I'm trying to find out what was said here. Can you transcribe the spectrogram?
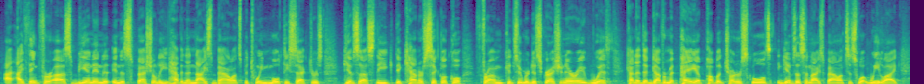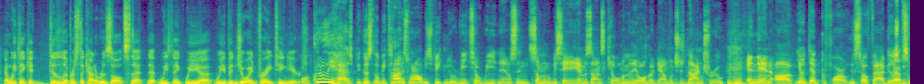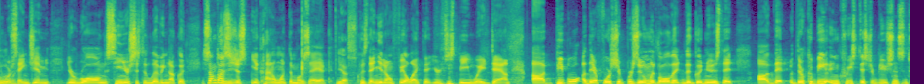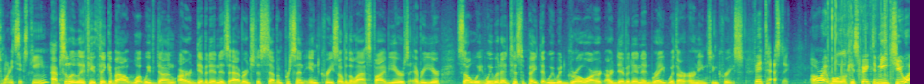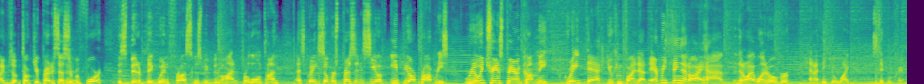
I, I think for us, being in the, in the specialty, having a nice balance between multi sectors gives us the, the counter cyclical from consumer discretionary with kind of the government pay of public charter schools. It gives us a nice balance. It's what we like, and we think it delivers the kind of results that, that we think we, uh, we've enjoyed for 18 years. Well, it clearly has, because there'll be times when I'll be speaking to a retail REIT analyst, and someone will be saying Amazon's killing them, and they all go down, which is not mm-hmm. true. Mm-hmm. And then, uh, you know, Deb Cafaro, who's so fabulous. Absolutely. People are saying, Jim, you're wrong. Senior assisted living, not good. Sometimes you just you kind of want the mosaic. Yes. Because then you don't feel like that you're just being weighed down. Uh, people therefore should presume, with all the, the good news, that uh, that there could be increased distributions in 2016. Absolutely. If you think about what we've done, our dividend has averaged a 7% increase over the last five years, every year. So we, we would anticipate that we would grow our, our dividend and rate with our earnings increase. Fantastic. All right, well, look, it's great to meet you. I've talked to your predecessor before. This has been a big win for us because we've been behind it for a long time. That's Greg Silvers, President and CEO of EPR Properties. Really transparent company, great deck. You can find out everything that I have, that I went over, and I think you'll like it. Stick with Cramer.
